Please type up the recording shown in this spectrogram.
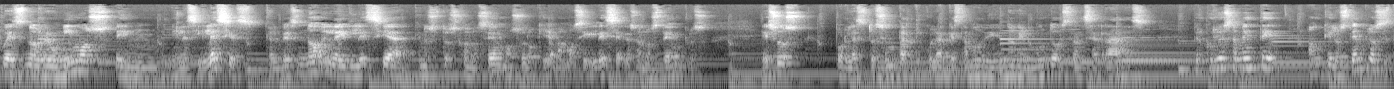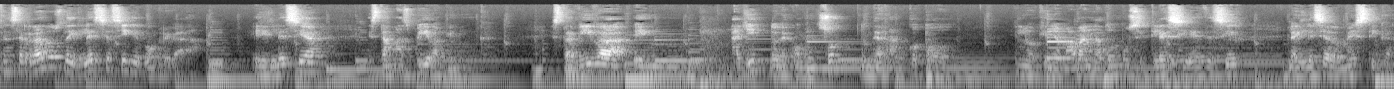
Pues nos reunimos en, las iglesias, tal vez no en la iglesia que nosotros conocemos o lo que llamamos iglesia, que son los templos. Esos, por la situación particular que estamos viviendo en el mundo, están cerradas. Pero curiosamente, aunque los templos estén cerrados, la iglesia sigue congregada. La iglesia está más viva que nunca. Está viva allí donde comenzó, donde arrancó todo que llamaban la domus ecclesia, es decir, la iglesia doméstica,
